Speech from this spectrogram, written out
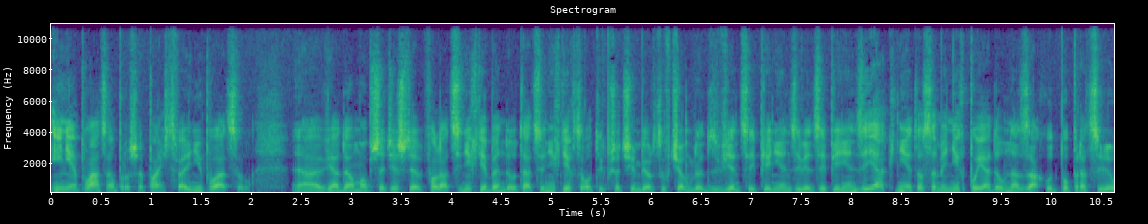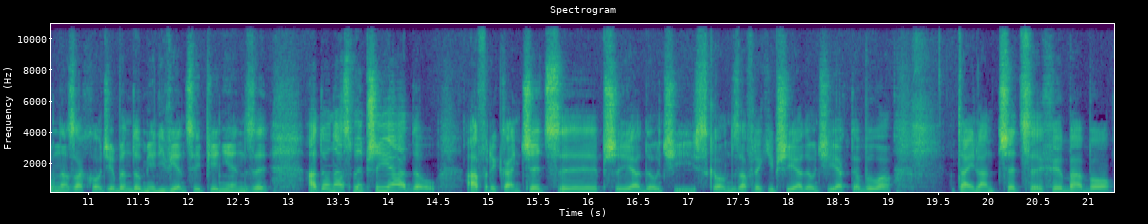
I nie płacą, proszę Państwa, i nie płacą. E, wiadomo, przecież Polacy niech nie będą tacy, niech nie chcą od tych przedsiębiorców ciągle więcej pieniędzy, więcej pieniędzy. Jak nie, to sobie niech pojadą na zachód, popracują na zachodzie, będą mieli więcej pieniędzy, a do nas my przyjadą. Afrykańczycy, przyjadą ci skąd z Afryki, przyjadą ci, jak to było? Tajlandczycy chyba, bo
